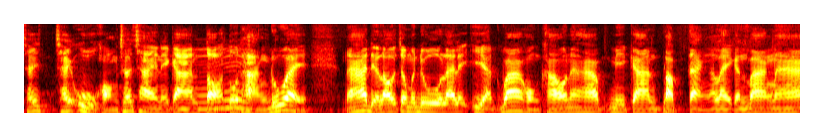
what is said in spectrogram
ใช้ใช้อู่ของเชิดชัยในการต่อตัวถังด้วยนะฮะเดี๋ยวเราจะมาดูรายละเอียดว่าของเขานะครับ มีการปรับแต่งอะไรกันบ้างนะฮะ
